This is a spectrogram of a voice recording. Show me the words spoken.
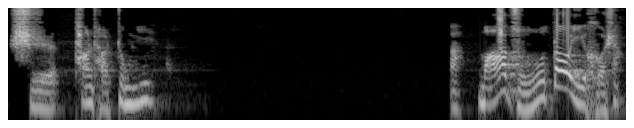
是唐朝中叶啊，马祖道义和尚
